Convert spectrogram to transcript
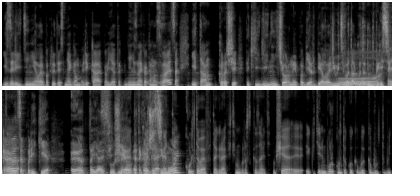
и заледенелая, покрытая снегом река, я, так, я не знаю, как она называется, и там, короче, такие линии черные по бело Люди вот так вот идут, О, пересекаются это- по реке. Это я Слушай, офигел. это, Это, короче, фотогра- зимой. это культовая фотография, тебе могу рассказать. Вообще, э, Екатеринбург, он такой, как бы, как будто бы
